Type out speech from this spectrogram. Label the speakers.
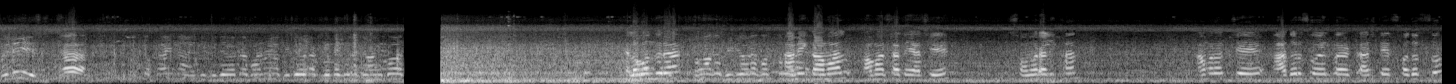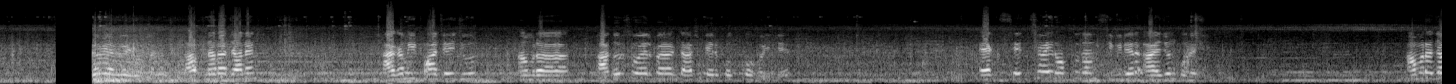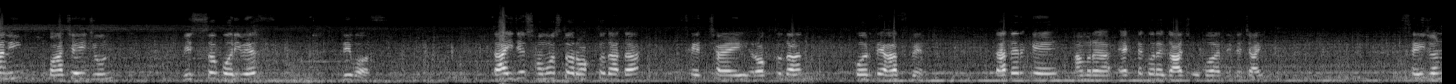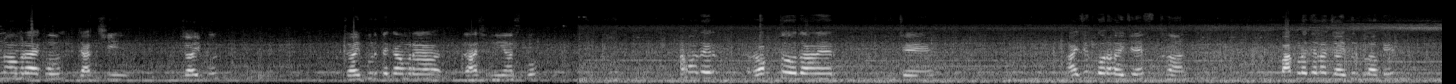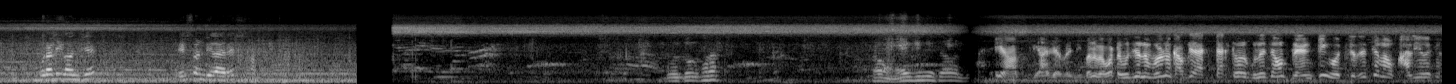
Speaker 1: বুঝলিস?
Speaker 2: হ্যাঁ।
Speaker 1: তো খাই না তুই ভিডিওটা বানা ভিডিওটা কেটে কেটে জয়েন কর।
Speaker 2: হ্যালো বন্ধুরা
Speaker 1: তোমাকে ভিডিওটা করতে
Speaker 2: আমি কামাল আমার সাথে আছে সমর আলী খান। আমার হচ্ছে আদর্শ ওয়েলফেয়ার ট্রাস্টের সদস্য। আপনারা জানেন আগামী পাঁচই জুন আমরা আদর্শ ওয়েলফেয়ার ট্রাস্টের পক্ষ হইতে এক স্বেচ্ছায় রক্তদান শিবিরের আয়োজন করেছি। আমরা জানি পাঁচই জুন বিশ্ব পরিবেশ দিবস। তাই যে সমস্ত রক্তদাতা স্বেচ্ছায় রক্তদান করতে আসবেন, তাদেরকে আমরা একটা করে গাছ উপহার দিতে চাই। সেই জন্য আমরা এখন যাচ্ছি জয়পুর। জয়পুর থেকে আমরা গাছ নিয়ে আসব। আমাদের রক্তদানের যে আয়োজন করা হয়েছে স্থান বাঁকুড়া জেলার জয়পুর ব্লকে মুরালীগঞ্জে রেশন ডিলারের সামনে।
Speaker 3: এই আর দেওয়া যাবে না। মানে ব্যাপারটা বলুন কালকে একটা একটা গুনেছে আমার প্ল্যান্টিং হচ্ছে দেখছেন? আমার খালি হয়েছে।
